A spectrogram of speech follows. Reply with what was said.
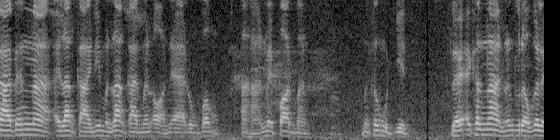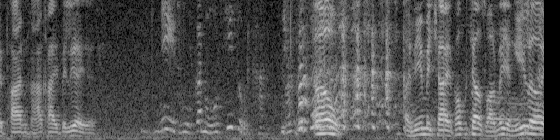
กายไปข้างหน้าไอ้ร่างกายนี้มันร่างกายมันอ่อนแอลงเพราะอาหารไม่ป้อนมันค่ะมันก็หงุดหงิดเลยไอ้ข้างหน้านั้นเราก็เลยพานหาใครไปเรื่อยเลยนี่ถูกกับหนูที่สุดค่ะ เอ้า อันนี้ไม่ใช่พระพุทธเจ้าสอนไม่อย่างนี้เลย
